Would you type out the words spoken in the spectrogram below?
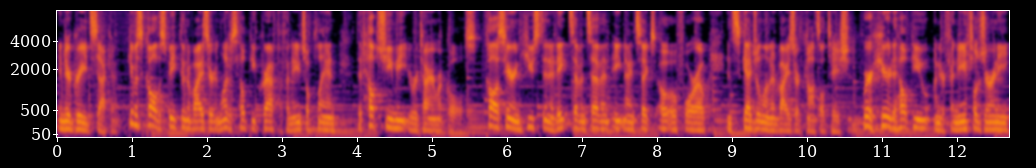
and your greed second. Give us a call to speak to an advisor and let us help you craft a financial plan that helps you meet your retirement goals. Call us here in Houston at 877 896 0040 and schedule an advisor consultation. We're here to help you on your financial journey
